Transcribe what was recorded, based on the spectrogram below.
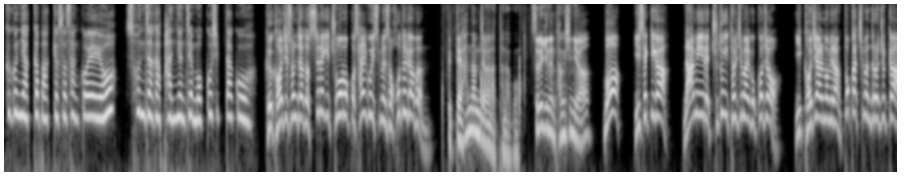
그건 약값 아껴서 산 거예요. 손자가 반년째 먹고 싶다고. 그 거지 손자도 쓰레기 주워 먹고 살고 있으면서 호들갑은. 그때 한 남자가 나타나고 쓰레기는 당신이야. 뭐? 이 새끼가 남의 일에 주둥이 털지 말고 꺼져. 이 거지 할멈이랑 똑같이 만들어줄까?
